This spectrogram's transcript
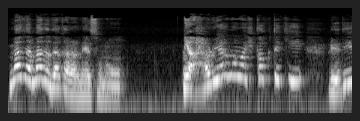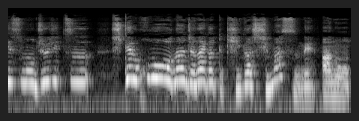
まだまだだからね、その、いや、春山は比較的レディースも充実してる方なんじゃないかっていう気がしますね。あの、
